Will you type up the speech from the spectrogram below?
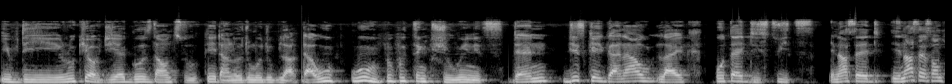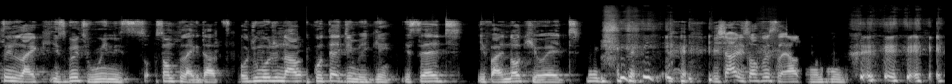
if the rookie of the year goes down to Khaid and Odumodublvck, that who who people think should win it? Then this Khaid guy now like quoted this tweet. He now said he now said something like he's going to win it, something like that. Odumodu now quoted him again. He said, "If I knock your head," he shot his office like that.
